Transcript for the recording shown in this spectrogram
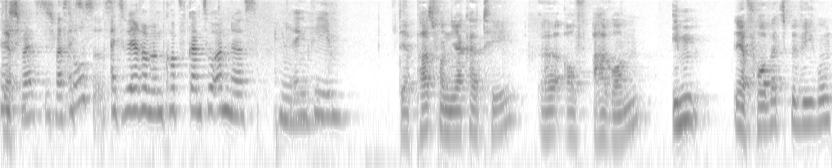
ich weiß nicht, was los ist. Als wäre er mit dem Kopf ganz woanders. Irgendwie. Der Pass von Yakate äh, auf Aaron in der Vorwärtsbewegung,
